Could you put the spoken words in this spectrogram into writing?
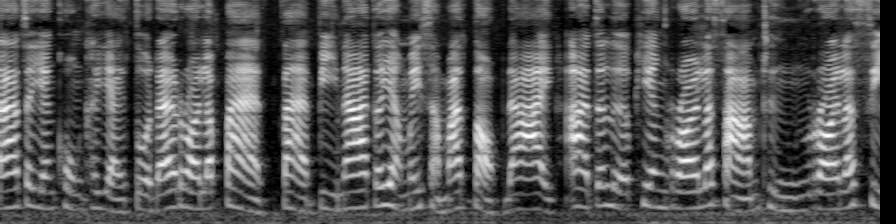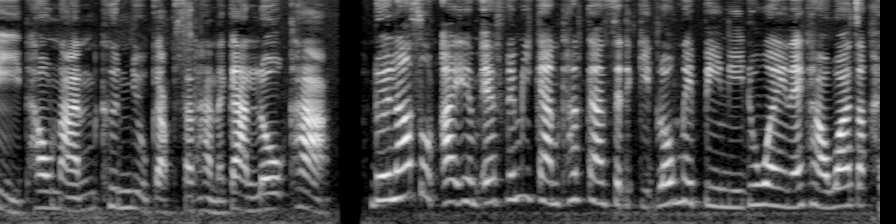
น่าจะยังคงขยายตัวได้ร้อยละ 8 แต่ปีหน้าก็ยังไม่สามารถตอบได้ อาจจะเหลือเพียงร้อยละ3ถึงร้อยละ4เท่านั้นขึ้นอยู่กับสถานการณ์โลกค่ะ โดยล่าสุด IMF ได้มีการคาดการณ์เศรษฐกิจโลกในปีนี้ด้วยนะคะว่าจะข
